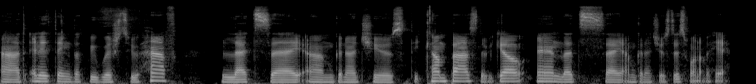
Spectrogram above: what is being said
add anything that we wish to have. Let's say I'm gonna choose the compass, there we go. And let's say I'm gonna choose this one over here.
